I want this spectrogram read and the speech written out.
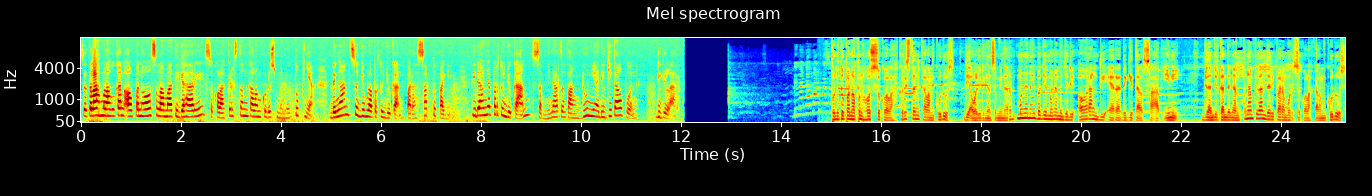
Setelah melakukan open house selama tiga hari, Sekolah Kristen Kalam Kudus menutupnya dengan sejumlah pertunjukan pada Sabtu pagi. Tidak hanya pertunjukan, seminar tentang dunia digital pun digelar. Penutupan open house Sekolah Kristen Kalam Kudus diawali dengan seminar mengenai bagaimana menjadi orang di era digital saat ini. Dilanjutkan dengan penampilan dari para murid sekolah Kalam Kudus.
